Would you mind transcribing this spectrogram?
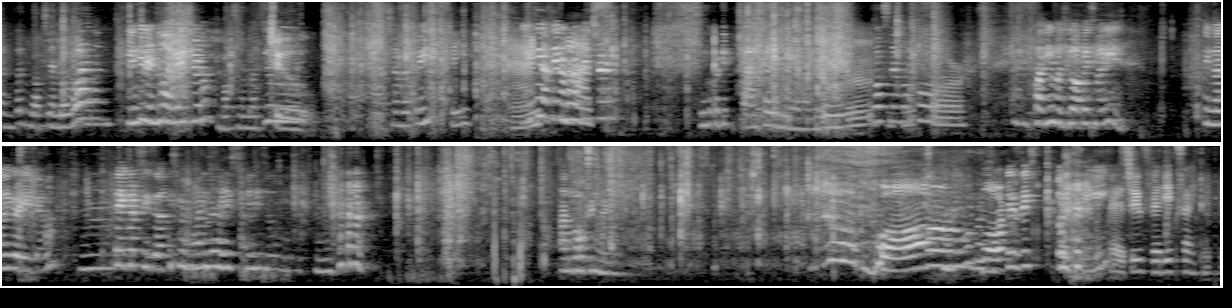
ఓపెన్ ఆ పని మధ్యలో ఆపేసి बॉक्स नंबर 1 ఏంటి రెండు అవే చూడు box number 2 box number three And pass. ఇంకోటి క్యాన్సర్ అయ్యింది Mm, बॉक्स नंबर 4 four. పని మధ్యలో ఆపేసి మరి తిన్నాను ready take it scissor unboxing wow what is this Yes, she's very excited.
